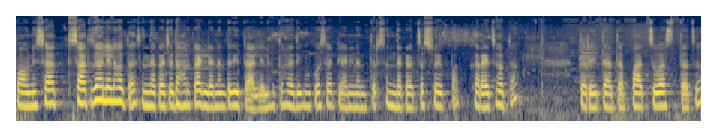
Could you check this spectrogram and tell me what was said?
पावणे सात सात झालेला होता. संध्याकाळच्या धार काढल्यानंतर इथं आलेलं होतं हळदी कुंकवासाठी आणि नंतर संध्याकाळचा स्वयंपाक करायचा होता. तर इथं आता पाच वाजताचं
